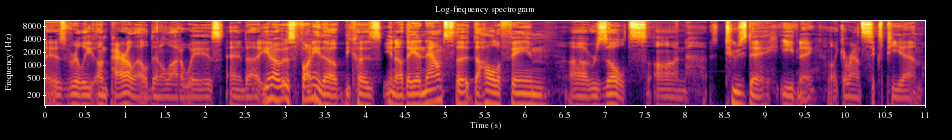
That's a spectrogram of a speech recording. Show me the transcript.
is really unparalleled in a lot of ways. And, uh, you know, it was funny, though, because, you know, they announced the, the Hall of Fame uh, results on Tuesday evening, like around 6 p.m.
